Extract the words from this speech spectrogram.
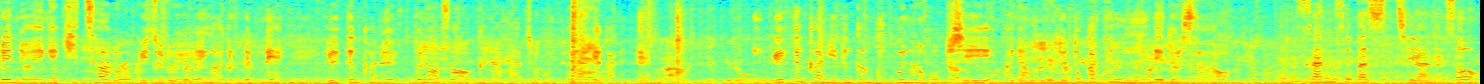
오랜 여행에 기차로 위주로 여행하기 때문에 1등 칸을 끊어서 그나마 조금 편하게 가는데 1등 칸, 2등 칸 구분은 없이 그냥 모두 똑같은 데도 있어요. 산세바스티안에서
